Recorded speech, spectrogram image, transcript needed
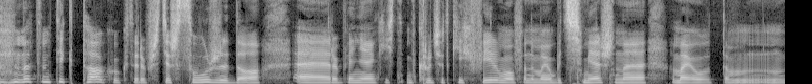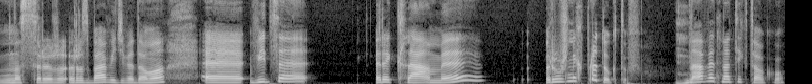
na tym TikToku, który przecież służy do e, robienia jakichś króciutkich filmów, one mają być śmieszne, mają tam nas ro- rozbawić, wiadomo, e, widzę reklamy różnych produktów. Nawet na TikToku.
